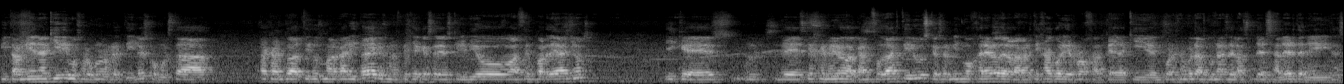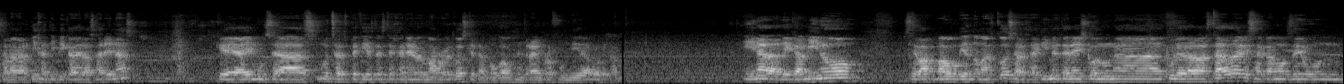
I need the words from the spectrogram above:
Y también aquí vimos algunos reptiles, como esta Acanthodatilus margaritae, que es una especie que se describió hace un par de años, y que es de este género Acanthodactylus, que es el mismo género de la lagartija corirroja que hay aquí, en, por ejemplo, en las dunas de las, del Saler tenéis esta lagartija típica de las arenas, que hay muchas, muchas especies de este género en Marruecos que tampoco vamos a entrar en profundidad. Por y nada, de camino se va, vamos viendo más cosas. Aquí me tenéis con una culebra bastarda que sacamos de un,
